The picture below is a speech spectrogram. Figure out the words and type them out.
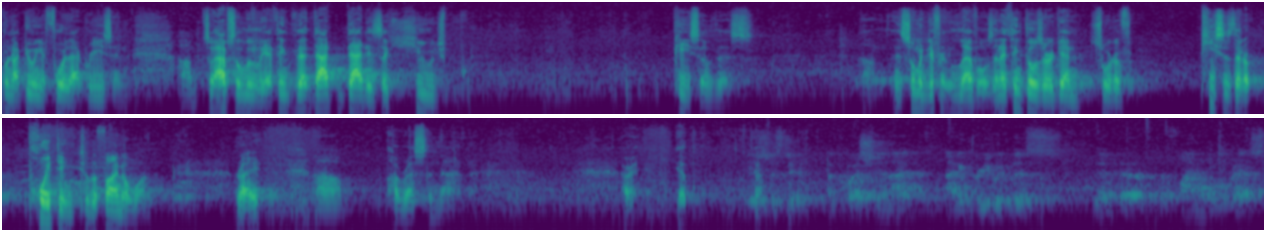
we're not doing it for that reason. Um, so absolutely, I think that, that that is a huge piece of this. Um, there's so many different levels, and I think those are again sort of pieces that are pointing to the final one, right? Um, I'll rest in that. All right. Yep. It's just a, a question, I, I agree with this, that the, the final rest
